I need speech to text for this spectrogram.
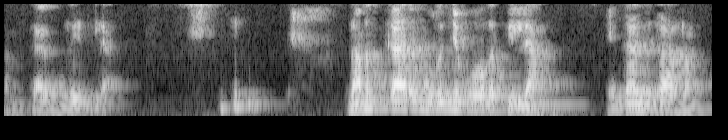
നമസ്കാരം മുറിയത്തില്ല. നമസ്കാരം മുറിഞ്ഞു പോകത്തില്ല. എന്താണ് കാരണം?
